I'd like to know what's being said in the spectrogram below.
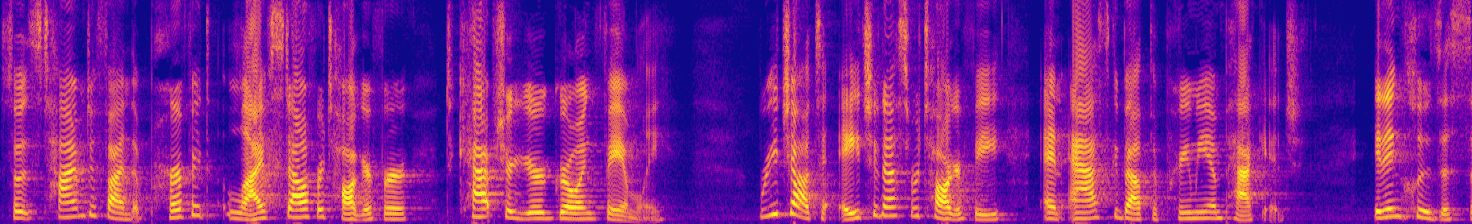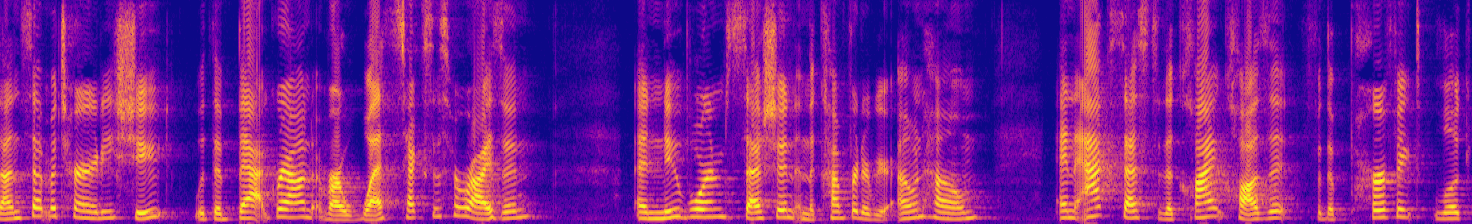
so it's time to find the perfect lifestyle photographer to capture your growing family. Reach out to H&S Photography and ask about the premium package. It includes a sunset maternity shoot with the background of our West Texas horizon, a newborn session in the comfort of your own home, and access to the client closet for the perfect look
